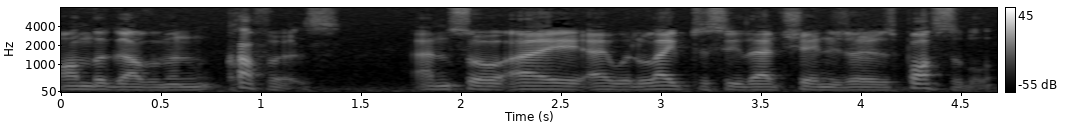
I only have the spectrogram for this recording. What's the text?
on the government coffers. And so I, I would like to see that change as possible.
